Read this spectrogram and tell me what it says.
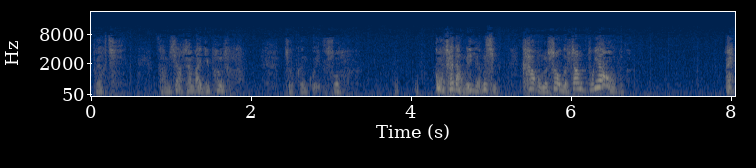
不要紧，咱们下山万一碰上了，就跟鬼子说，共产党没良心，看我们受了伤不要我们了。哎，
